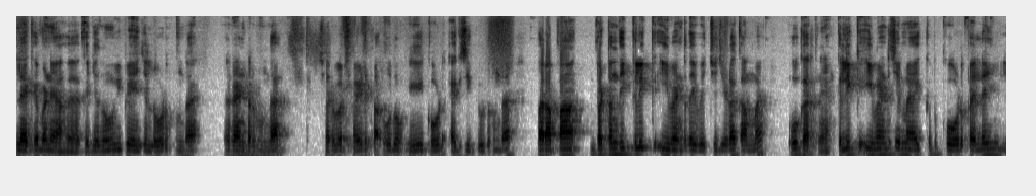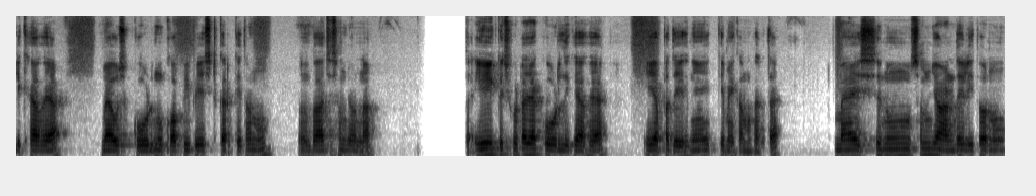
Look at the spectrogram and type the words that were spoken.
ਲੈ ਕੇ ਬਣਿਆ ਹੋਇਆ ਕਿ ਜਦੋਂ ਵੀ ਪੇਜ ਲੋਡ ਹੁੰਦਾ ਰੈਂਡਰ ਹੁੰਦਾ ਸਰਵਰ ਸਾਈਡ ਤਾਂ ਉਦੋਂ ਇਹ ਕੋਡ ਐਗਜ਼ੀਕਿਊਟ ਹੁੰਦਾ। ਪਰ ਆਪਾਂ ਬਟਨ ਦੀ ਕਲਿੱਕ ਇਵੈਂਟ ਦੇ ਵਿੱਚ ਜਿਹੜਾ ਕੰਮ ਹੈ, ਉਹ ਕਰਦੇ ਹਾਂ। ਕਲਿੱਕ ਇਵੈਂਟ 'ਚ ਮੈਂ ਇੱਕ ਕੋਡ ਪਹਿਲਾਂ ਹੀ ਲਿਖਿਆ ਹੋਇਆ। ਮੈਂ ਉਸ ਕੋਡ ਨੂੰ ਕਾਪੀ ਪੇਸਟ ਕਰਕੇ ਤੁਹਾਨੂੰ ਬਾਅਦ 'ਚ ਸਮਝਾਉਣਾ ਤਾਂ ਇਹ ਇੱਕ ਛੋਟਾ ਜਿਹਾ ਕੋਡ ਲਿਖਿਆ ਹੋਇਆ। ਇਹ ਆਪਾਂ ਦੇਖਦੇ ਹਾਂ ਇਹ ਕਿਵੇਂ ਕੰਮ ਕਰਦਾ। ਮੈਂ ਇਸ ਨੂੰ ਸਮਝਾਉਣ ਦੇ ਲਈ ਤੁਹਾਨੂੰ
